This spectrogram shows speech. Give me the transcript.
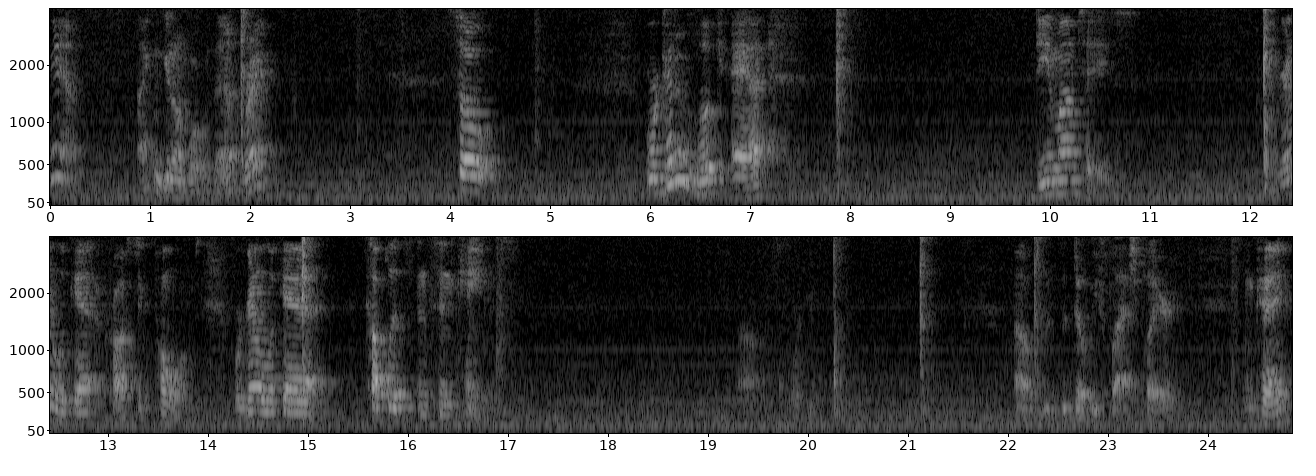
Yeah, I can get on board with that, right? So, we're going to look at Diamantes. We're going to look at acrostic poems. We're going to look at couplets and cinquains. Oh, it's not working. Oh, it's Adobe Flash Player. Okay?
